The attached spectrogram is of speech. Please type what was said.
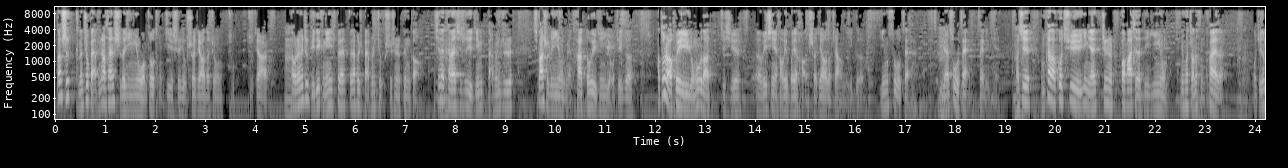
当时可能只有百分之二三十的应用，我们做统计是有社交的这种组组件的。那我认为这个比例肯定未来未来会是百分之九十甚至更高。现在看来，其实已经百分之七八十的应用里面，它都已经有这个。它多少会融入到这些呃微信也好、微博也好的社交的这样的一个因素在元素在在里面，而且我们看到过去一年真正爆发起来的应用，用户长得很快的，我觉得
